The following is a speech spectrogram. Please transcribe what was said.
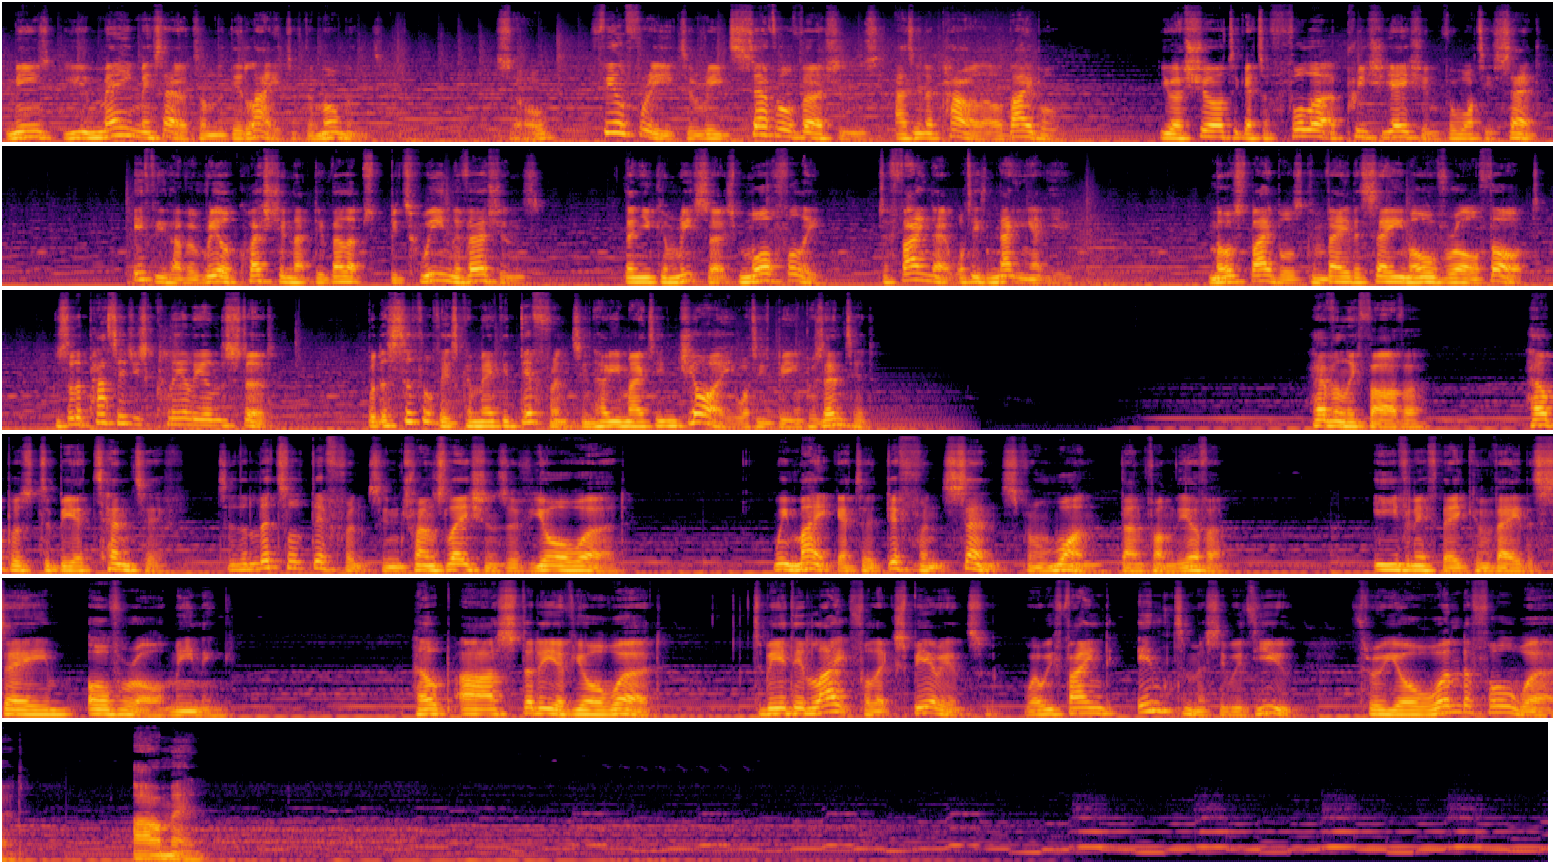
means you may miss out on the delight of the moment. So, feel free to read several versions as in a parallel Bible. you are sure to get a fuller appreciation for what is said. If you have a real question that develops between the versions, then you can research more fully to find out what is nagging at you. Most Bibles convey the same overall thought, so the passage is clearly understood, but the subtleties can make a difference in how you might enjoy what is being presented. Heavenly Father, help us to be attentive to the little difference in translations of your word. We might get a different sense from one than from the other, even if they convey the same overall meaning. Help our study of your word to be a delightful experience where we find intimacy with you through your wonderful word. Amen.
